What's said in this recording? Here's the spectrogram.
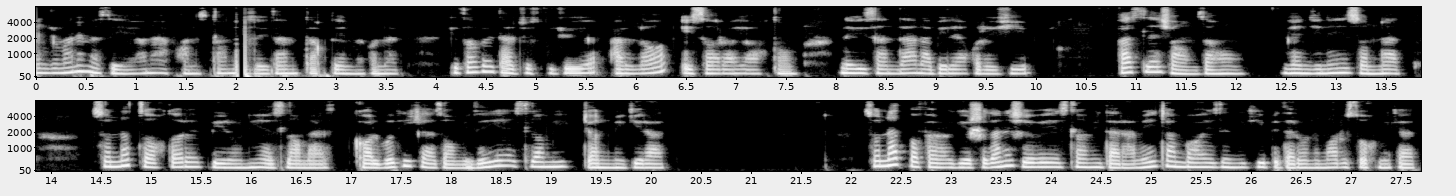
انجمن مسیحیان افغانستان زیدن تقدیم می‌کند. کتاب در جستجوی الله عیسی را یافتم. نویسنده نبیل قریشی. فصل شانزدهم. گنجینه سنت. سنت ساختار بیرونی اسلام است. کالبدی که از آمیزه اسلامی جان می‌گیرد. سنت با فراگیر شدن شیوه اسلامی در همه جنبه های زندگی به درون ما رسوخ می‌کرد.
